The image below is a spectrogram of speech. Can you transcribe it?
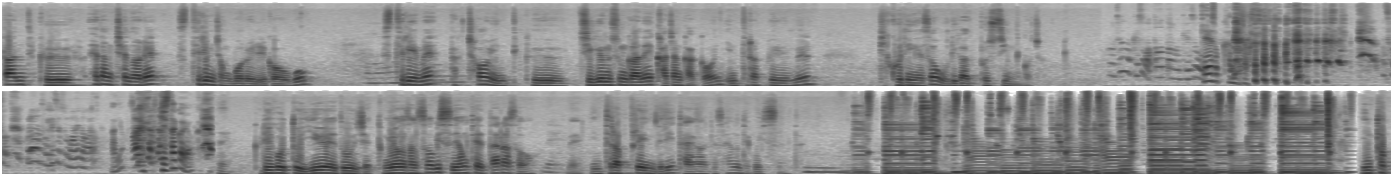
딴그 해당 채널의 스트림 정보를 읽어오고 아. 스트림에 딱 처음 인- 그 지금 순간에 가장 가까운 인트라 프레임을 디코딩해서 우리가 볼 수 있는 거죠. 네. 그리고 또 이외에도 이제 동영상 서비스 형태에 따라서 네. 네, 인트라 프레임들이 다양하게 사용되고 있습니다. 음. 인터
